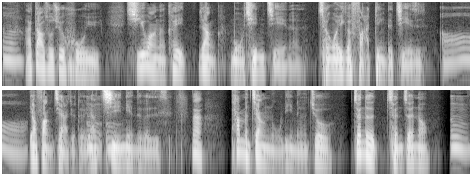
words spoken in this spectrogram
嗯，他到处去呼吁，希望呢可以让母亲节呢。成为一个法定的节日哦，要放假就对，要纪念这个日子。嗯嗯。那他们这样努力呢，就真的成真哦。嗯，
